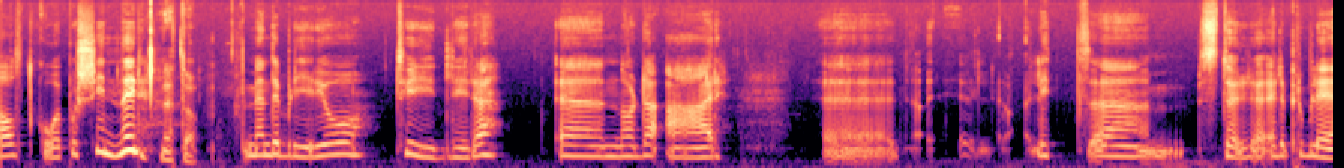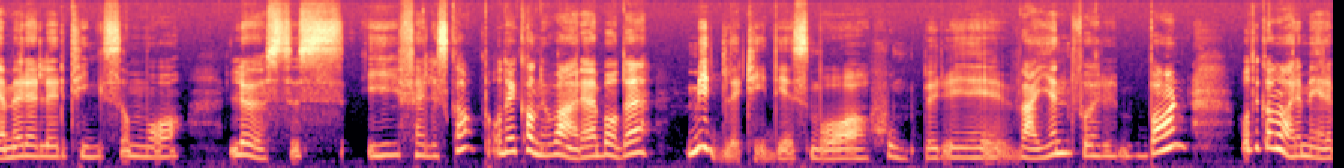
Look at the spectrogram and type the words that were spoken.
alt går på skinner. Nettopp. Men det blir jo tydeligere eh, når det er eh, litt uh, større eller problemer eller ting som må løses i fellesskap. Og det kan jo være både midlertidige små humper i veien for barn, og det kan være mer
